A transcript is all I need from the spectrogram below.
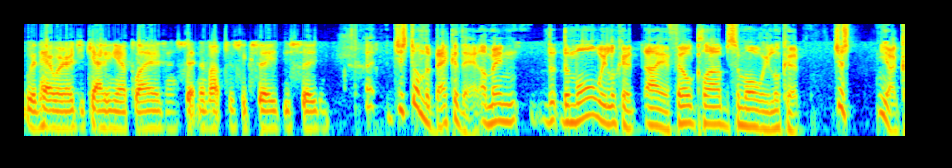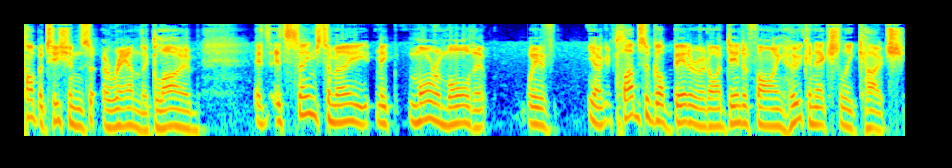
with how we're educating our players and setting them up to succeed this season. Uh, just on the back of that, I mean, the, the more we look at AFL clubs, the more we look at just you know competitions around the globe, it, it seems to me Mick, more and more that we've you know clubs have got better at identifying who can actually coach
